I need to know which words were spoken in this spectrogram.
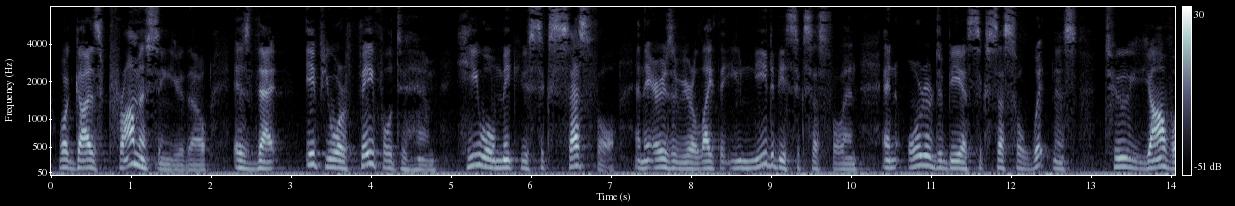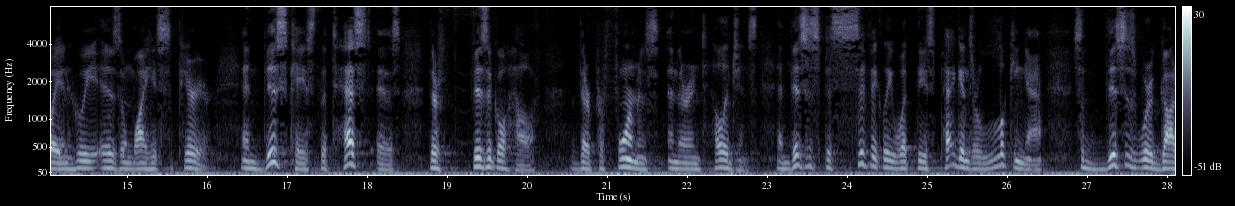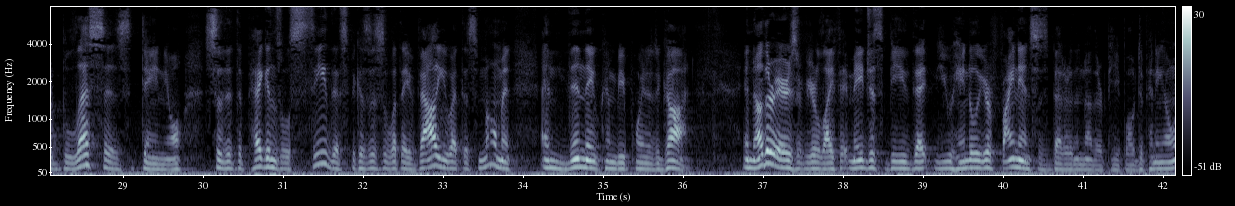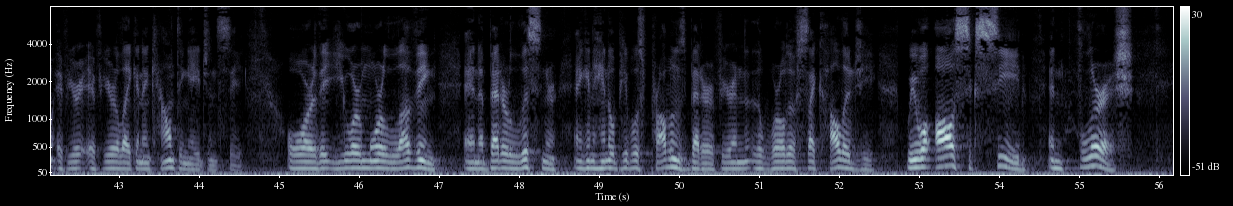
What God is promising you, though, is that if you are faithful to Him, He will make you successful in the areas of your life that you need to be successful in in order to be a successful witness to Yahweh and who He is and why He's superior. In this case, the test is their physical health, their performance, and their intelligence. And this is specifically what these pagans are looking at. So, this is where God blesses Daniel so that the pagans will see this because this is what they value at this moment, and then they can be pointed to God. In other areas of your life, it may just be that you handle your finances better than other people, depending on if you're if you're like an accounting agency or that you are more loving and a better listener and can handle people's problems better if you're in the world of psychology. We will all succeed and flourish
